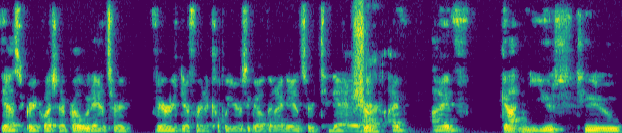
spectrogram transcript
Yeah, that's a great question. I probably would answer it very different a couple years ago than I'd answered today. Sure. I've I've gotten used to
